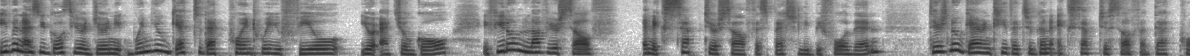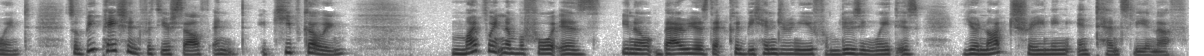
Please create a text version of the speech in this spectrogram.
even as you go through your journey when you get to that point where you feel you're at your goal if you don't love yourself and accept yourself, especially before then, there's no guarantee that you're going to accept yourself at that point. So be patient with yourself and keep going. My point number four is, you know, barriers that could be hindering you from losing weight is you're not training intensely enough.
